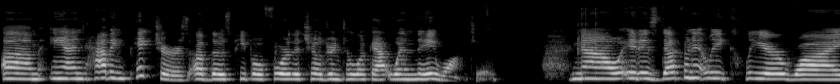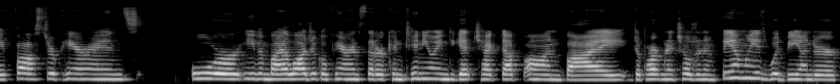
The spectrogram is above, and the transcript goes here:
Um, and having pictures of those people for the children to look at when they want to. Now, it is definitely clear why foster parents or even biological parents that are continuing to get checked up on by Department of Children and Families would be under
